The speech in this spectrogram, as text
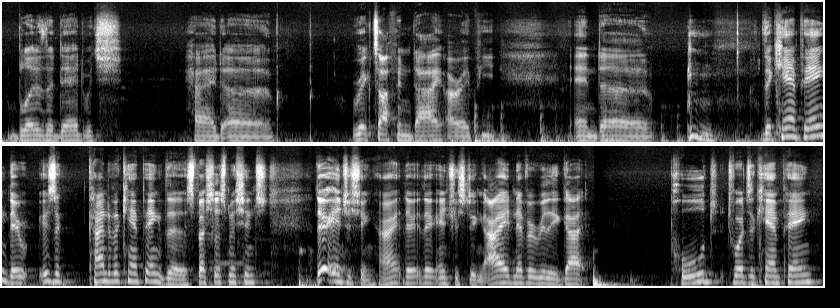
Blood of the Dead, which had uh, Richtofen die, RIP. And uh, the campaign, there is a kind of a campaign. The specialist missions, they're interesting, all right? They're, they're interesting. I never really got pulled towards a campaign.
